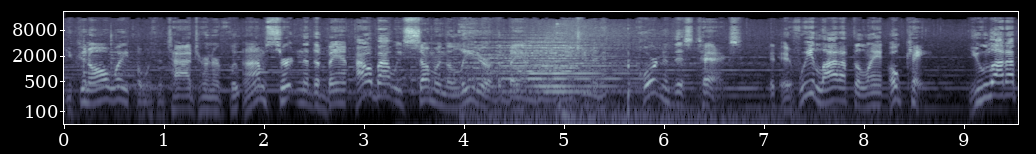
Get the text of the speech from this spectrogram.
you can always but with the Tide Turner flute. I'm certain that the band. How about we summon the leader of the band according to this text, if- if we light up the land, okay, you light up.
